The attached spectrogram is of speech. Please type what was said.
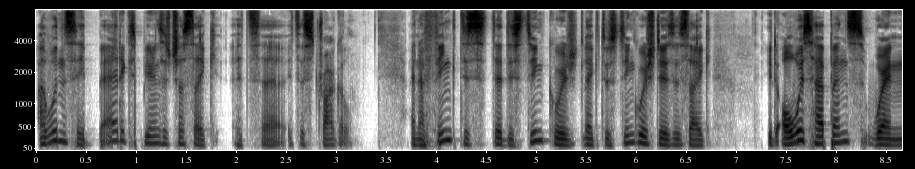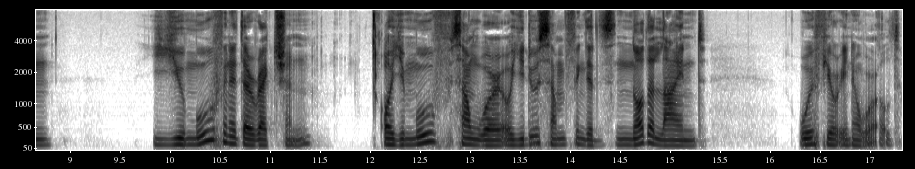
I wouldn't say bad experience. It's just like it's a it's a struggle, and I think this the distinguish like distinguish this is like it always happens when you move in a direction or you move somewhere or you do something that is not aligned with your inner world,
